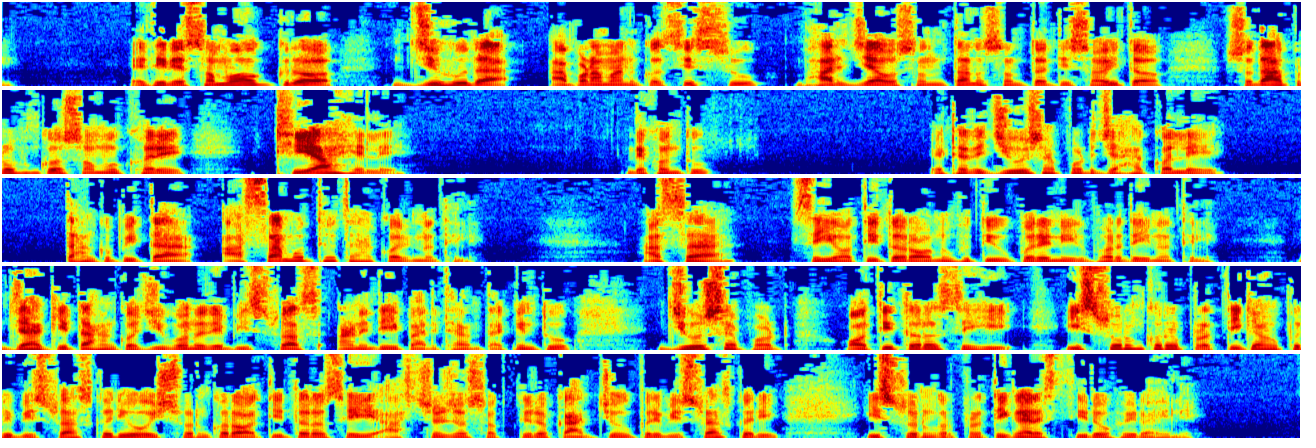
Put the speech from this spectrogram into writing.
ଏଥିରେ ସମଗ୍ର ଜିହୁଦା ଆପଣମାନଙ୍କ ଶିଶୁ ଭାର୍ଯ୍ୟା ଓ ସନ୍ତାନ ସନ୍ତତି ସହିତ ସଦାପ୍ରଭୁଙ୍କ ସମ୍ମୁଖରେ ଠିଆ ହେଲେ। ଦେଖନ୍ତୁ ଏଠାରେ ଜିଓ ସାପଟ ଯାହା କଲେ ତାହାଙ୍କ ପିତା ଆଶା ମଧ୍ୟ ତାହା କରିନଥିଲେ। ଆଶା ସେହି ଅତୀତର ଅନୁଭୂତି ଉପରେ ନିର୍ଭର ଦେଇନଥିଲେ ଯାହାକି ତାହାଙ୍କ ଜୀବନରେ ବିଶ୍ୱାସ ଆଣିଦେଇ ପାରିଥାନ୍ତା। କିନ୍ତୁ ଜିଓସାପଟ୍ ଅତୀତର ସେହି ଈଶ୍ୱରଙ୍କର ପ୍ରତିଜ୍ଞା ଉପରେ ବିଶ୍ୱାସ କରି ଓ ଈଶ୍ୱରଙ୍କର ଅତୀତର ସେହି ଆଶ୍ଚର୍ଯ୍ୟ ଶକ୍ତିର କାର୍ଯ୍ୟ ଉପରେ ବିଶ୍ୱାସ କରି ଈଶ୍ୱରଙ୍କର ପ୍ରତିଜ୍ଞାରେ ସ୍ଥିର ହୋଇ ରହିଲେ।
